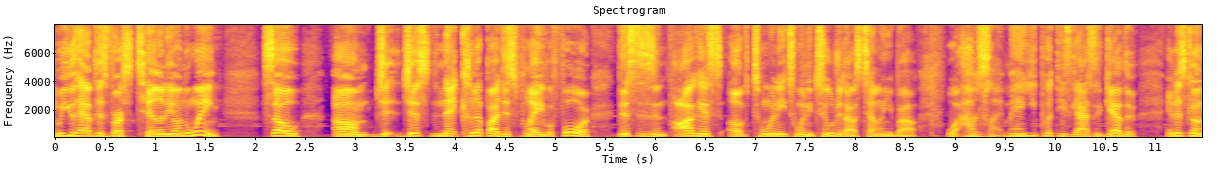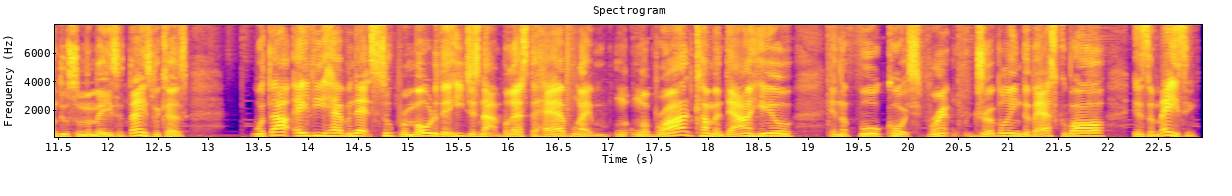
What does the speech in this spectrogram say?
when you have this versatility on the wing. So um j- just in that clip I just played before, this is in August of 2022 that I was telling you about. Well, I was like, man, you put these guys together and it's gonna do some amazing things because without AD having that super motor that he just not blessed to have, like LeBron coming downhill in the full court sprint, dribbling the basketball is amazing.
